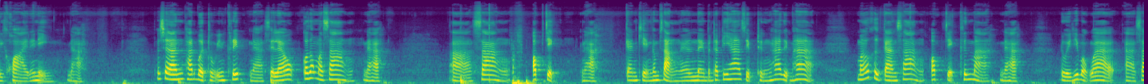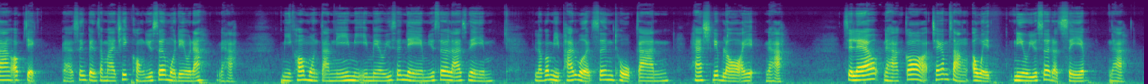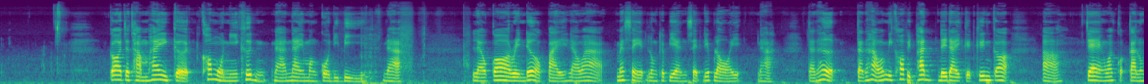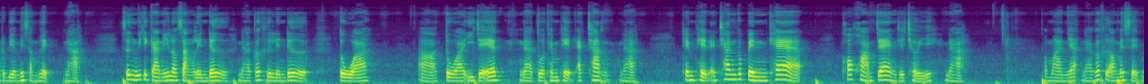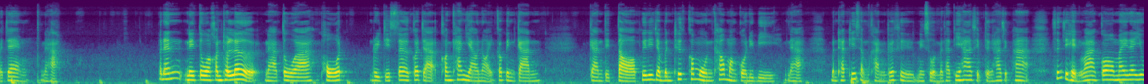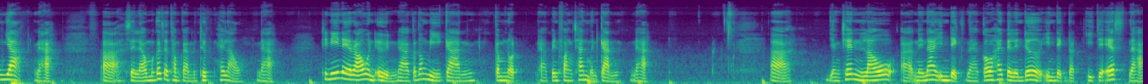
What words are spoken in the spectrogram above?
require นั่นเองนะคะ เพราะฉะนั้น password ถูก encrypt นะเสร็จแล้วก็ต้องมาสร้างนะคะสร้าง object นะคะการเขียนคำสั่งในบรรทัดที่ 50 ถึง 55 มันก็คือการสร้าง object ขึ้นมานะคะโดยที่บอกว่าสร้าง object ซึ่งเป็นสมาชิกของ user model นะนะคะมีข้อมูลตามนี้มีอีเมล username user last name แล้วก็มีพาสเวิร์ดซึ่งถูกการแฮชเรียบร้อยนะคะ เสร็จแล้วนะคะก็ใช้คำสั่ง await new user save นะคะก็จะทำให้เกิดข้อมูลนี้ขึ้นนะใน MongoDB นะคะแล้วก็เรนเดอร์ออกไปนะว่า Message ลงทะเบียนเสร็จเรียบร้อยนะคะแต่ถ้าแต่ถ้าหากว่ามีข้อผิดพลาดใด ๆ เกิดขึ้นก็แจ้งว่าการลงทะเบียนไม่สำเร็จนะคะซึ่งวิธีการนี้เราสั่งเรนเดอร์นะคะก็คือเรนเดอร์ ตัวตัว EJS นะตัว template action นะคะ template action ก็เป็นแค่ข้อความแจ้งเฉยๆนะคะประมาณนี้นะก็คือเอา message มาแจ้งนะคะเพราะฉะนั้นในตัว controller นะตัว post register ก็จะค่อนข้างยาวหน่อยก็เป็นการการติดต่อเพื่อที่จะบันทึกข้อมูลเข้า MongoDB นะคะ บรรทัดที่สำคัญก็คือในส่วนบรรทัดที่ 50ถึง55 ซึ่งจะเห็นว่าก็ไม่ได้ยุ่งยากนะคะเสร็จแล้วมันก็จะทำการบันทึกให้เรานะคะทีนี้ในเราอื่นๆนะก็ต้องมีการกำหนดเป็นฟังก์ชันเหมือนกันนะคะอย่างเช่นแล้วในหน้า index นะก็ให้เป็น render index.ejs นะคะ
